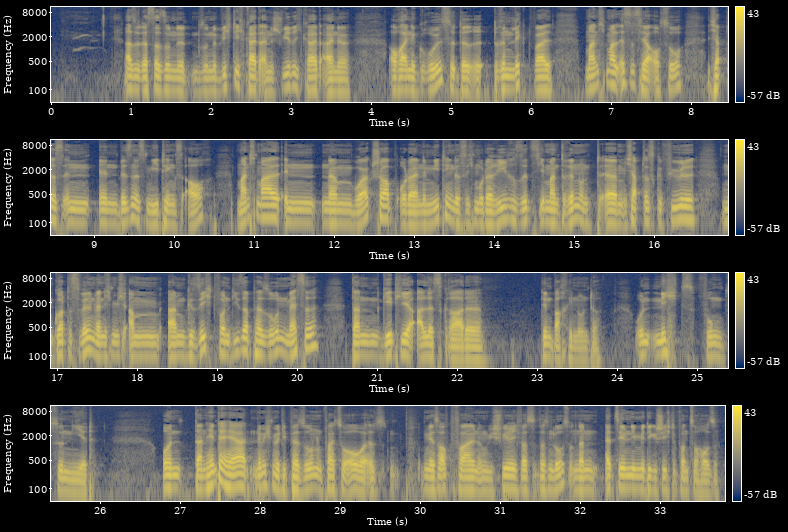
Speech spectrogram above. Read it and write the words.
Also, dass da so eine, so eine Wichtigkeit, eine Schwierigkeit, eine, auch eine Größe dr drin liegt, weil manchmal ist es ja auch so, ich habe das in, in Business-Meetings auch, manchmal in einem Workshop oder in einem Meeting, das ich moderiere, sitzt jemand drin und ähm, ich habe das Gefühl, um Gottes Willen, wenn ich mich am, am Gesicht von dieser Person messe, dann geht hier alles gerade den Bach hinunter und nichts funktioniert. Und dann hinterher nehme ich mir die Person und frage so, oh, es, mir ist aufgefallen, irgendwie schwierig, was, was ist denn los? Und dann erzählen die mir die Geschichte von zu Hause.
